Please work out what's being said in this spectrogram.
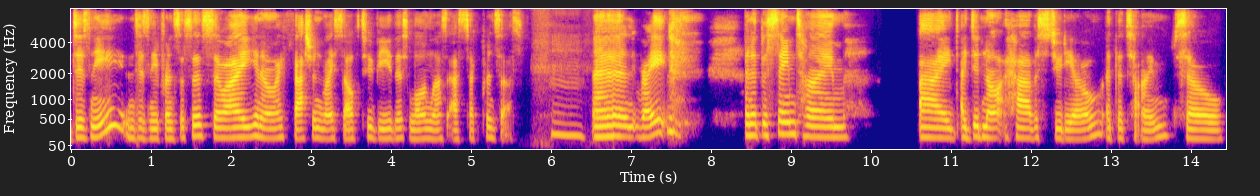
Disney and Disney princesses. So I, you know, I fashioned myself to be this long lost Aztec princess. Hmm. And right. and at the same time, I I did not have a studio at the time. So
